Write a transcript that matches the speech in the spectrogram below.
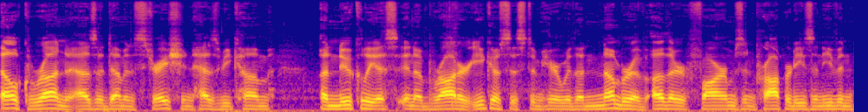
Elk Run as a demonstration has become a nucleus in a broader ecosystem here with a number of other farms and properties and even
